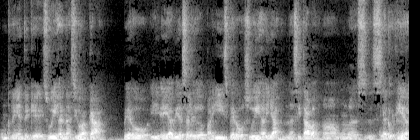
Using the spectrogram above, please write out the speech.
un cliente que su hija nació acá, pero y ella había salido del país, pero su hija ya necesitaba um, una cirugía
